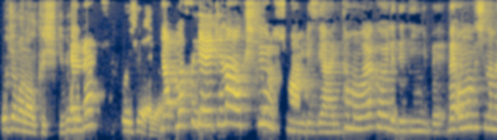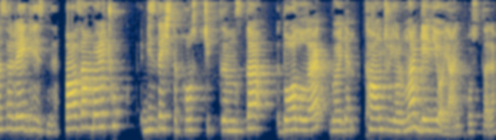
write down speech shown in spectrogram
kocaman alkış gibi. Evet. Var yani. Yapması gerekeni alkışlıyoruz şu an biz yani. Tam olarak öyle dediğin gibi. Ve onun dışında mesela regl izni. Bazen böyle çok biz de işte post çıktığımızda doğal olarak böyle counter yorumlar geliyor yani postlara.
